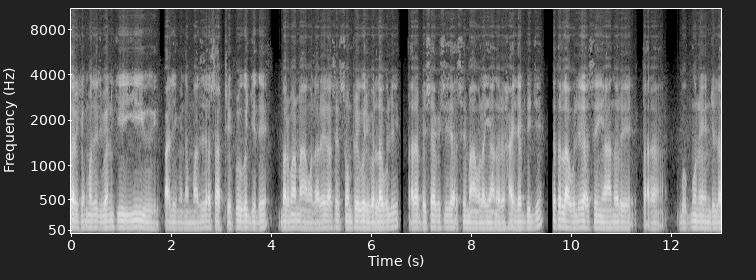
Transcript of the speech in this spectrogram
তারিখের মাঝে যাবেন কি ই পার্লিমেন্টের মাঝে আছে আটটি প্রয়োগ যেতে বর্মার মামলারে আছে সম্প্রয় করি পেলা বলি তারা বেশা বেশি আছে মামলা ইয়ানরে হাইলাইট দিচ্ছে। তাতে লাভলি আছে ইয়ানরে তারা বকমনে এন্ডেলা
